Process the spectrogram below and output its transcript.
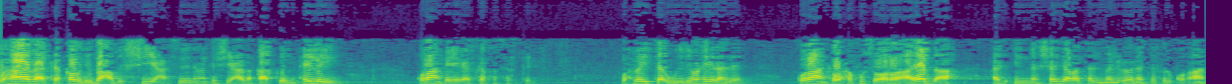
وhada ka qowli bacضi الشhiica sida nimanka shiicada qaarkood maxay leeyihin qur-aanka iyaga iska fasirtay waxbay ta'wiileen waxay yihahdeen qur-aanka waxa ku soo orora aayadda ah ina الشhaجaraةa الmalcuunaةa في الqur'an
